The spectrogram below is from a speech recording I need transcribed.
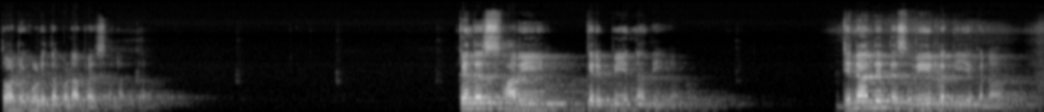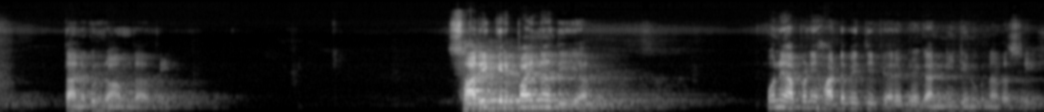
ਤੁਹਾਡੇ ਕੋਲ ਹੀ ਤਾਂ ਬੜਾ ਪੈਸਾ ਲੱਗਦਾ। ਕਹਿੰਦੇ ਸਾਰੀ ਕਿਰਪੀ ਇਹਨਾਂ ਦੀ ਆ। ਜਿਨ੍ਹਾਂ ਦੀ ਤਸਵੀਰ ਲੱਗੀ ਹੈ ਕਨਾ ਧੰਨ ਗੁਰੂ ਰਾਮਦਾਸ ਦੀ ਸਾਰੀ ਕਿਰਪਾ ਇਹਨਾਂ ਦੀ ਆ। ਉਹਨੇ ਆਪਣੀ ਹੱਡ ਬੀਤੀ ਪਿਆਰੇ ਫੇਗਾਨੀ ਜੀ ਨੂੰ ਨਾ ਦੱਸੀ।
